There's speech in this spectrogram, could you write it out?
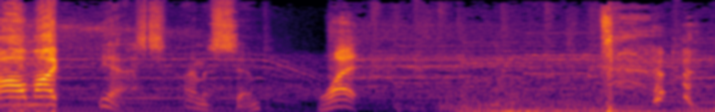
Oh my! Yes, I'm a simp. What?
